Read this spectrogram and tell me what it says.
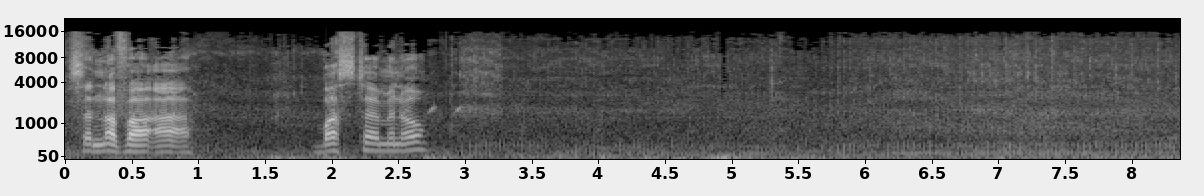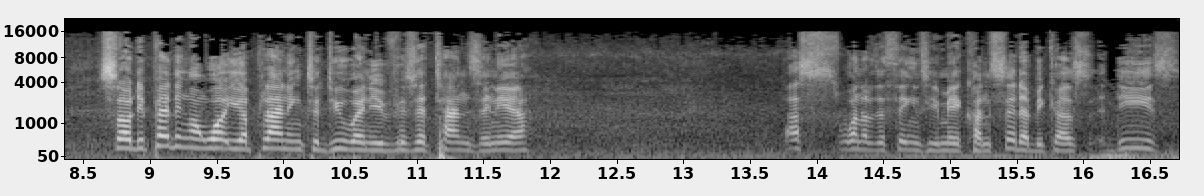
It's another uh, bus terminal. So depending on what you're planning to do when you visit Tanzania, that's one of the things you may consider because these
